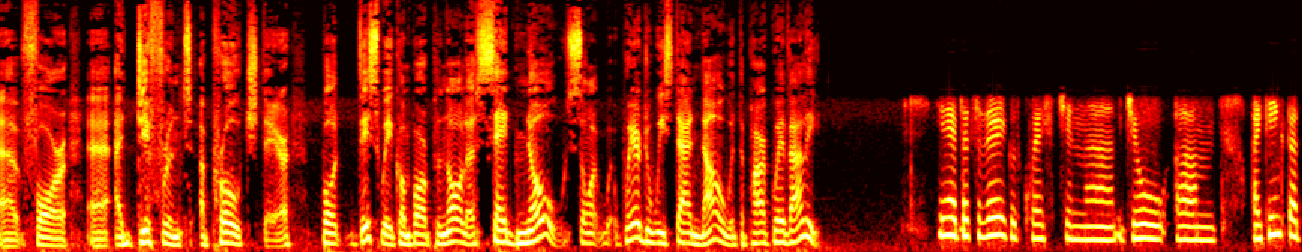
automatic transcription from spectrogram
uh, for uh, a different approach there. But this week An Bord Pleanála said no. So uh, where do we stand now with the Parkway Valley? Yeah, that's a very good question, uh, Joe. Um, I think that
